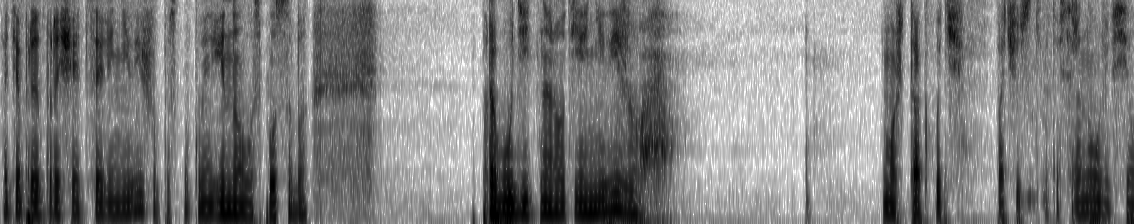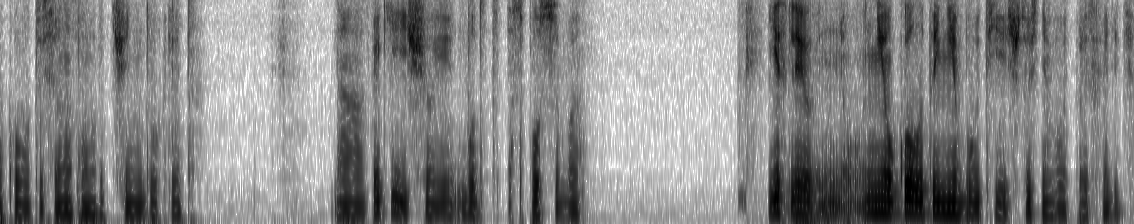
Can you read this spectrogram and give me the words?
Хотя предотвращать цели не вижу, поскольку иного способа. пробудить народ я не вижу. Может так хоть почувствовать. А все равно уже все уколоты, все равно, по-моему, в течение двух лет. А какие еще будут способы? Если н- не уколотый не будет есть, что с ним будет происходить?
